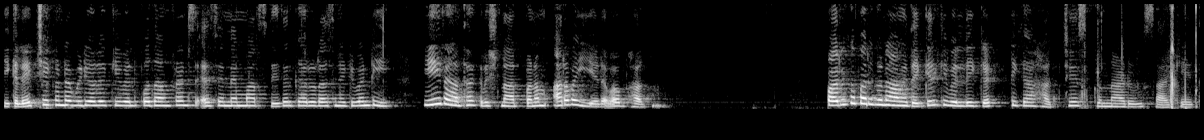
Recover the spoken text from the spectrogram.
ఇక లేట్ చేయకుండా వీడియోలోకి వెళ్ళిపోదాం ఫ్రెండ్స్. ఎస్ఎన్ఎంఆర్ శ్రీధర్ గారు రాసినటువంటి ఈ రాధాకృష్ణార్పణం అరవై ఏడవ భాగం. పరుగు పరుగున ఆమె దగ్గరికి వెళ్ళి గట్టిగా హక్ చేసుకున్నాడు సాకేత్.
